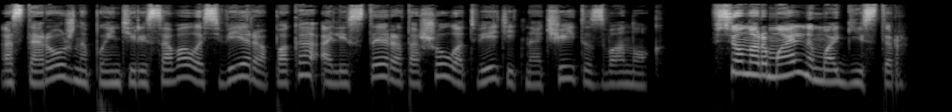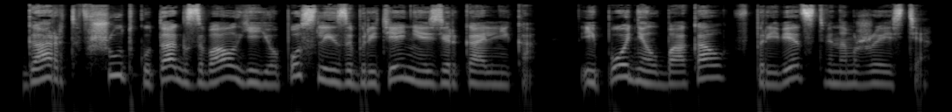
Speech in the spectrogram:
Осторожно поинтересовалась Вера, пока Алистер отошел ответить на чей-то звонок. «Все нормально, магистр!» Гард в шутку так звал ее после изобретения зеркальника и поднял бокал в приветственном жесте.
